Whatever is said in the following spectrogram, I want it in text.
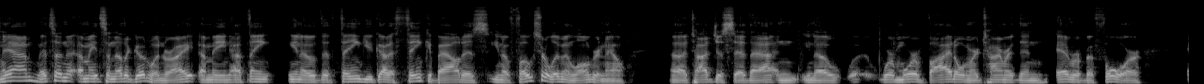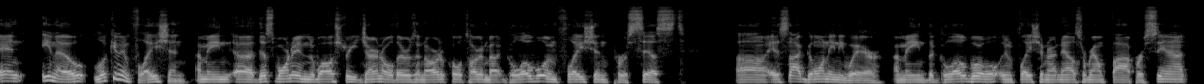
Yeah, it's an. I mean, it's another good one, right? I mean, I think you know the thing you got to think about is you know folks are living longer now. Uh, Todd just said that, and you know we're more vital in retirement than ever before. And you know, look at inflation. I mean, uh, this morning in the Wall Street Journal, there was an article talking about global inflation persists. Uh, it's not going anywhere. I mean, the global inflation right now is around five percent.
